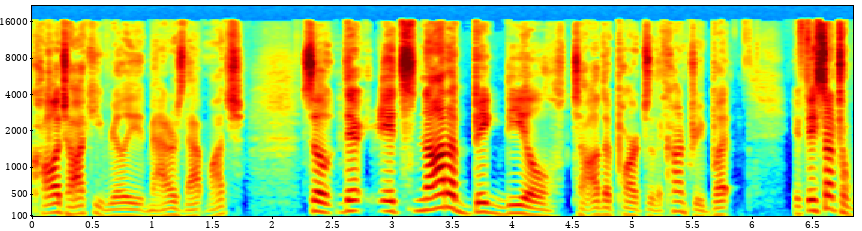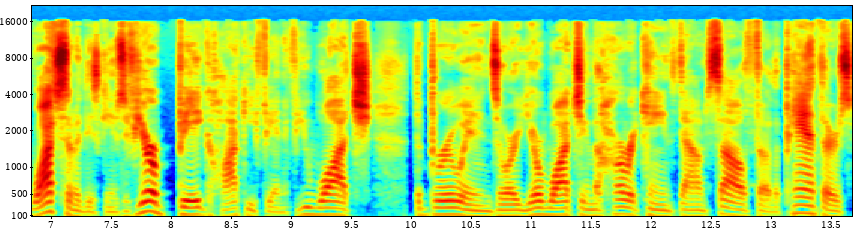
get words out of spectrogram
college hockey really matters that much. So there, it's not a big deal to other parts of the country, but if they start to watch some of these games, if you're a big hockey fan, if you watch the Bruins or you're watching the Hurricanes down south or the Panthers,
